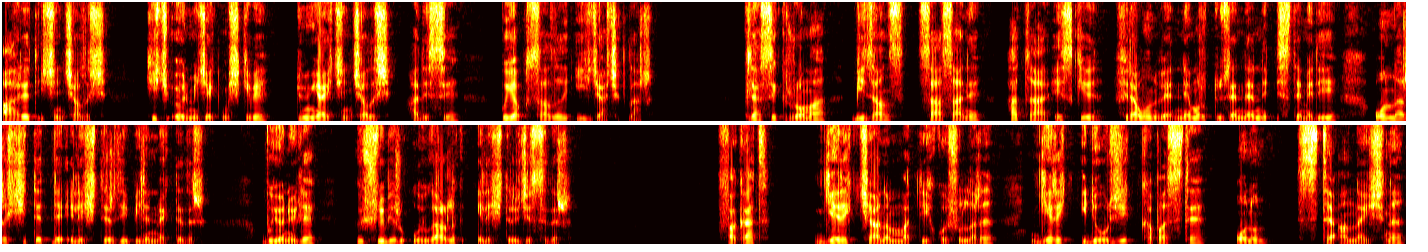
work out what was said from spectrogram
ahiret için çalış, hiç ölmeyecekmiş gibi dünya için çalış hadisi bu yapısallığı iyice açıklar. Klasik Roma, Bizans, Sasani hatta eski Firavun ve Nemrut düzenlerini istemediği, onları şiddetle eleştirdiği bilinmektedir. Bu yönüyle güçlü bir uygarlık eleştiricisidir. Fakat gerek çağının maddi koşulları, gerek ideolojik kapasite onun site anlayışını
